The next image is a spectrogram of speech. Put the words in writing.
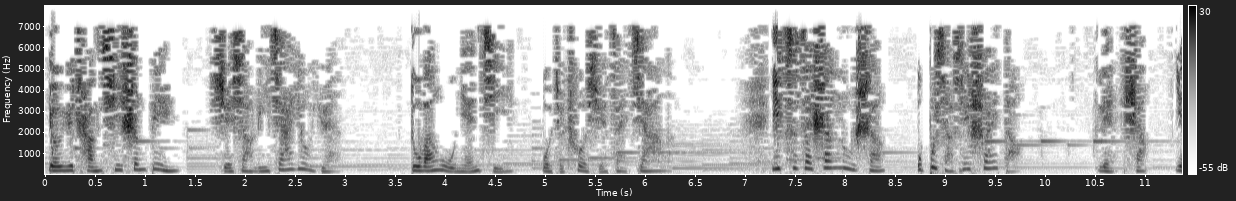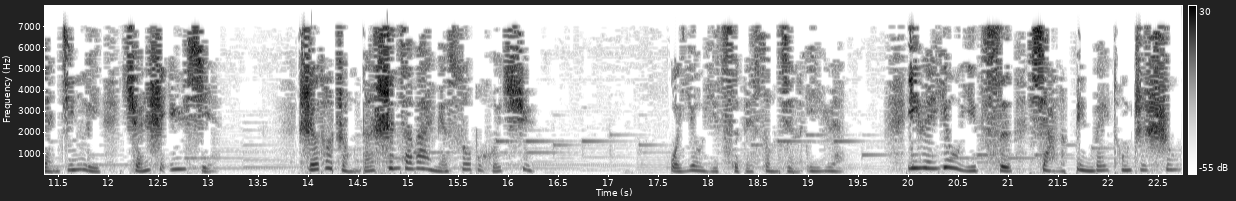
由于长期生病，学校离家又远，读完五年级我就辍学在家了。一次在山路上，我不小心摔倒，脸上、眼睛里全是淤血，舌头肿得伸在外面缩不回去。我又一次被送进了医院，医院又一次下了病危通知书，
